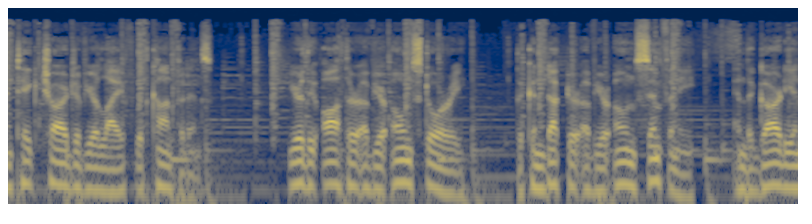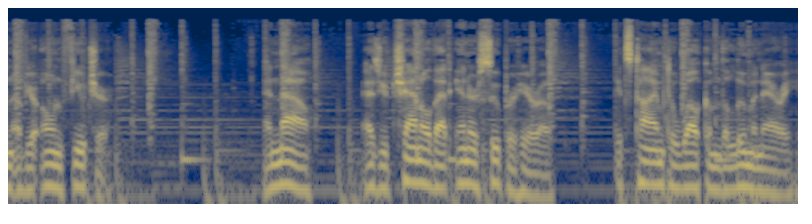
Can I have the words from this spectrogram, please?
and take charge of your life with confidence. You're the author of your own story, the conductor of your own symphony, and the guardian of your own future. And now, as you channel that inner superhero, it's time to welcome the luminary,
